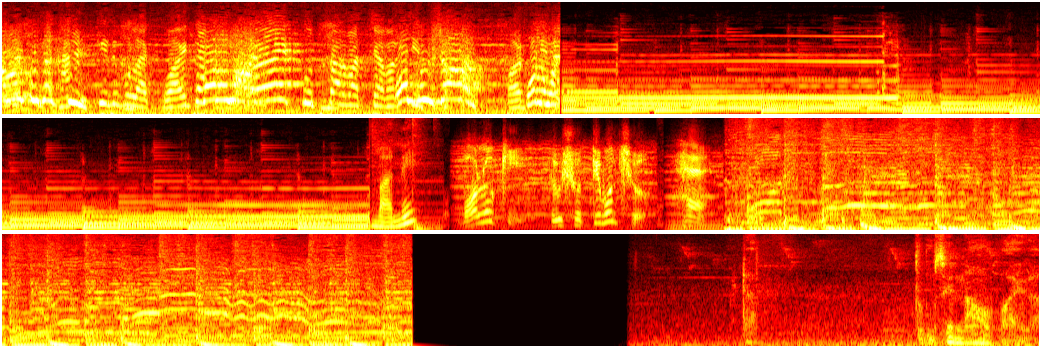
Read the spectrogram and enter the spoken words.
আমি বুঝাচ্ছি কি বলা। কয়টা কুত্তার বাচ্চা আমার মানে বলো কি তুমি সত্যি বলছো হ্যাঁ तुमसे ना हो पाएगा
